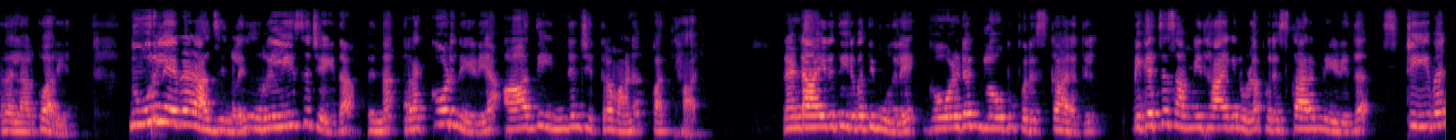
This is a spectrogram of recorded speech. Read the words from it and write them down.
അതെല്ലാവർക്കും അറിയാം. നൂറിലേറെ രാജ്യങ്ങളിൽ റിലീസ് ചെയ്ത എന്ന റെക്കോർഡ് നേടിയ ആദ്യ ഇന്ത്യൻ ചിത്രമാണ് പത്താൻ രണ്ടായിരത്തി ഇരുപത്തി മൂന്നിലെ ഗോൾഡൻ ഗ്ലോബ് പുരസ്കാരത്തിൽ മികച്ച സംവിധായകനുള്ള പുരസ്കാരം നേടിയത് സ്റ്റീവൻ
